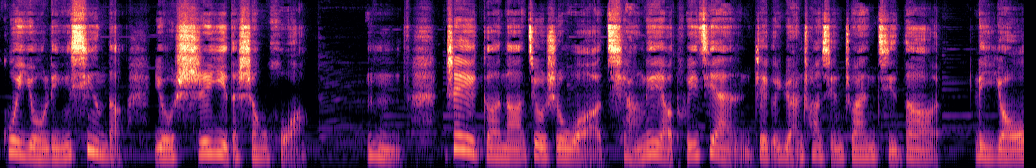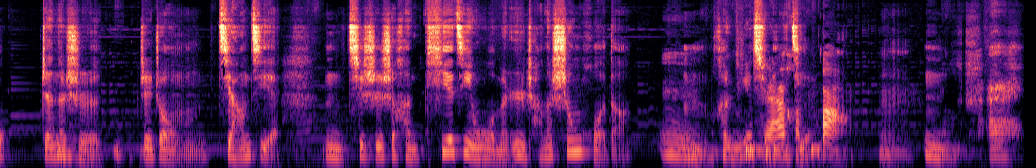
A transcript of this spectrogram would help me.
过有灵性的、有诗意的生活。嗯，这个呢，就是我强烈要推荐这个原创型专辑的理由。真的是这种讲解，嗯，其实是很贴近我们日常的生活的。嗯，很听起来很棒。嗯嗯，哎，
